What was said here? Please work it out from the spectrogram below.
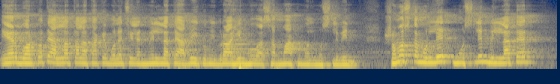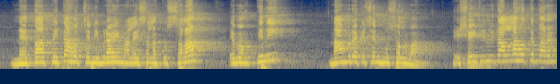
এর বরকতে আল্লাহ তালা তাকে বলেছিলেন, মিল্লাতে আবিকুম ইব্রাহিম হুয়া সাম্মাকুমুল মুসলিমিন। সমস্ত মুসলিম মিল্লাতের নেতা পিতা হচ্ছেন ইব্রাহিম আলাই সালাতুসাল্লাম এবং তিনি নাম রেখেছেন মুসলমান। সেই তিনি তো আল্লাহ হতে পারেন,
